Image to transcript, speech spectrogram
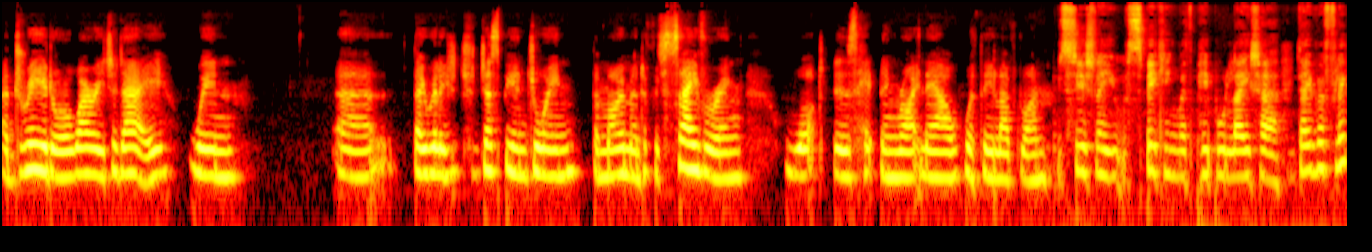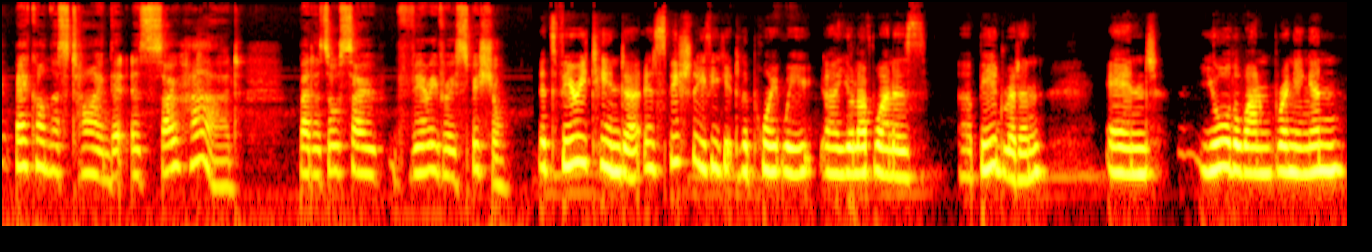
a dread or a worry today when uh, they really should just be enjoying the moment of savoring what is happening right now with their loved one. Certainly, speaking with people later, they reflect back on this time that is so hard, but it's also very, very special. It's very tender, especially if you get to the point where uh, your loved one is uh, bedridden and you're the one bringing in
